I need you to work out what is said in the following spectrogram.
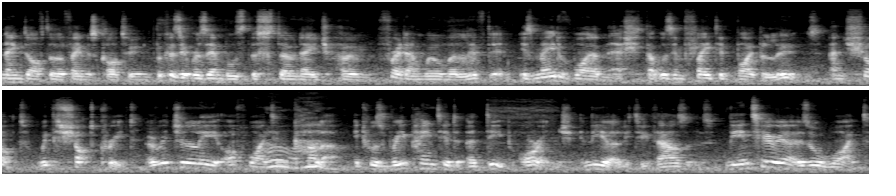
named after the famous cartoon because it resembles the Stone Age home Fred and Wilma lived in, is made of wire mesh that was inflated by balloons and shot with shotcrete. Originally off white Oh, in wow. colour, it was repainted a deep orange in the early 2000s. The interior is all white,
